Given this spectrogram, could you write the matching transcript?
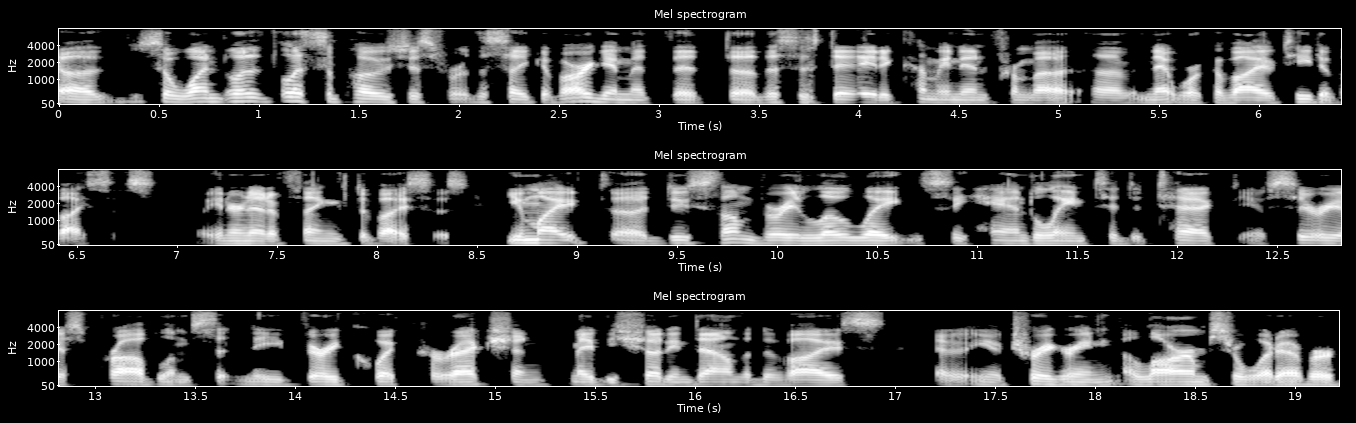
Uh, so one, let, us suppose, just for the sake of argument, that uh, this is data coming in from a, a, network of IoT devices, Internet of Things devices. You might uh, do some very low latency handling to detect you know, serious problems that need very quick correction, maybe shutting down the device, uh, you know, triggering alarms or whatever.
